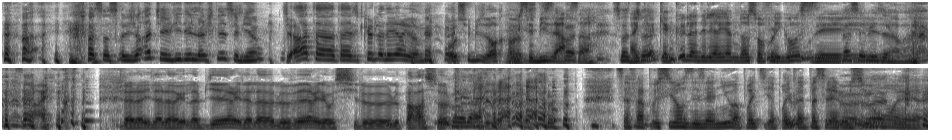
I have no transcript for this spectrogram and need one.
ça serait déjà, ah, tu as eu l'idée de l'acheter, c'est bien. Ah, t'as que de la délirium. oh, c'est bizarre quand Oui, même. c'est bizarre Ouais. ça. Ça, Un gars qui a que de la délirium dans son frigo, c'est. Là, c'est bizarre. C'est bizarre, ouais. Il a, la, il a la, la bière, il a la- le verre, il a aussi le, le parasol. Voilà. Ça fait un peu silence des agneaux. Après, tu- après il va te passer la Ouais. lotion et euh,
